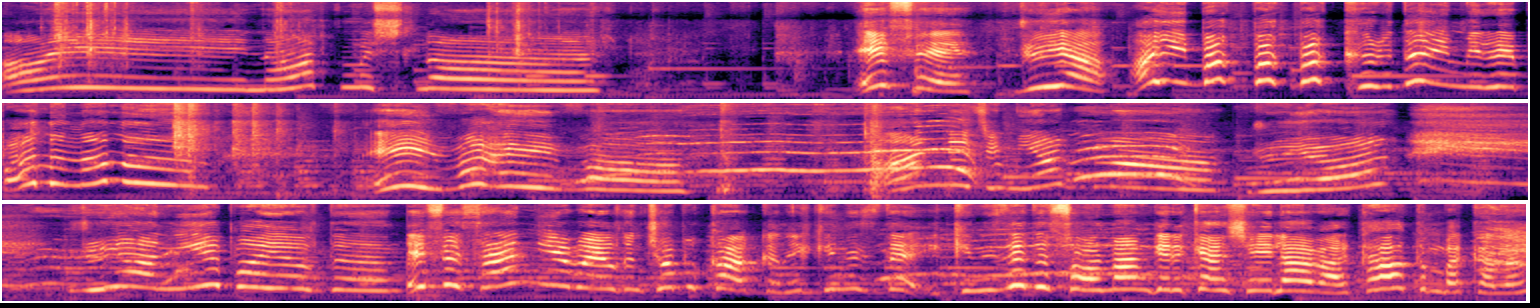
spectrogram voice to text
Ay ne yapmışlar? Efe, Rüya. Ay bak bak bak kırdı Emir hep. Alın alın. Eyvah eyvah. Niye bayıldın? Efe sen niye bayıldın? Çabuk kalkın. İkiniz de ikinize de sormam gereken şeyler var. Kalkın bakalım.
